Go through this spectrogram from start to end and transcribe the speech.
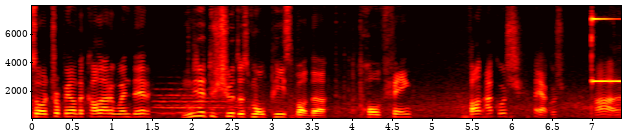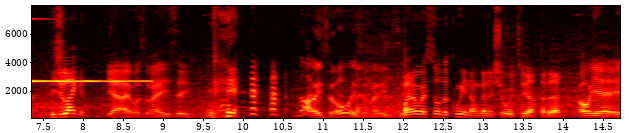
So Trooping of the Color went there, needed to shoot a small piece about the whole thing. Found Akos. Hey Akos. Ah, did you like it? Yeah, it was amazing. no, it's always amazing. By the way, I saw the Queen. I'm gonna show it to you after that. Oh yay!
